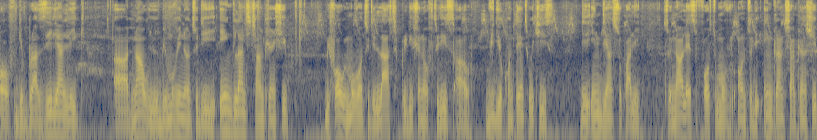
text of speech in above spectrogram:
of the Brazilian league. Uh, now we will be moving on to the England Championship. Before we move on to the last prediction of today's uh, video content, which is the Indian Super League. So now let's first move on to the England Championship.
